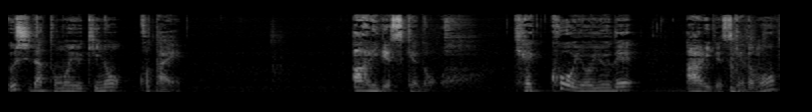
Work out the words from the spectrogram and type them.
牛田智之の答え。ありですけど。結構余裕でありですけども。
